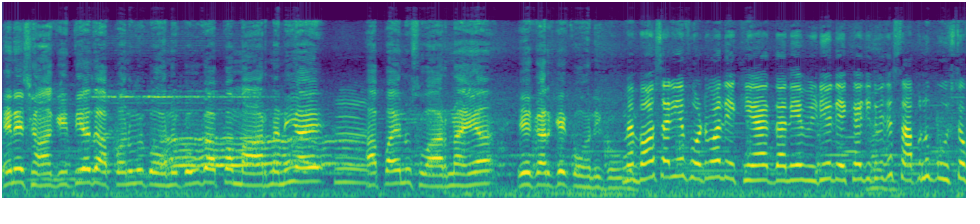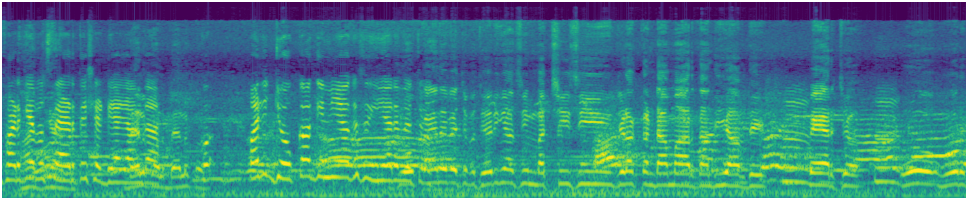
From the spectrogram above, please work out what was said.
ਇਹਨੇ ਛਾਂ ਕੀਤੀ ਹੈ ਤਾਂ ਆਪਾਂ ਨੂੰ ਵੀ ਕੁਝ ਨਹੀਂ ਕਹੂਗਾ। ਆਪਾਂ ਮਾਰਨ ਨਹੀਂ ਆਏ। ਆਪਾਂ ਇਹਨੂੰ ਸਵਾਰਨ ਆਏ ਆ। ਇਹ ਕਰਕੇ ਕੁਝ ਨਹੀਂ ਕਹੂਗਾ। ਮੈਂ ਬਹੁਤ ਸਾਰੀਆਂ ਫੋਟੋਆਂ ਦੇਖੀਆਂ ਇਦਾਂ ਦੀਆਂ ਵੀਡੀਓ ਦੇਖਿਆ ਜਿਹਦੇ ਵਿੱਚ ਸੱਪ ਨੂੰ ਪੂਛ ਤੋਂ ਫੜ ਕੇ ਬਸ ਸਾਈਡ ਤੇ ਛੱਡਿਆ ਜਾਂਦਾ। ਭਾਜੀ ਜੋਕਾਂ ਕਿੰਨੀਆਂ ਕੁ ਸੀਗੀਆਂ ਇਹਦੇ ਵਿੱਚ? ਲੋਕਾਂ ਦੇ ਵਿੱਚ ਬਥੇਰੀਆਂ ਸੀ। ਮੱਛੀ ਸੀ ਜਿਹੜਾ ਕੰਡਾ ਮਾਰ ਦਿੰਦੀ ਆਪਦੇ ਪੈਰ 'ਚ। ਉਹ ਹੋਰ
